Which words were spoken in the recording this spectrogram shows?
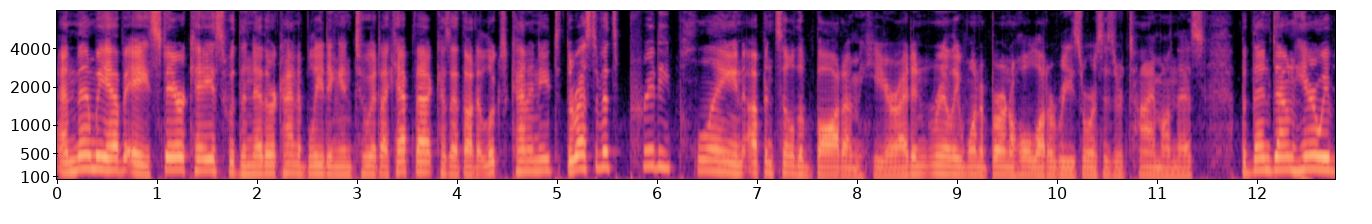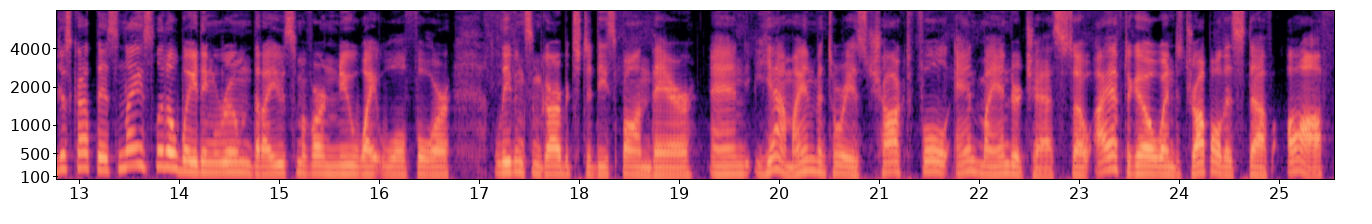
And then we have a staircase with the nether kind of bleeding into it. I kept that because I thought it looked kind of neat. The rest of it's pretty plain up until the bottom here. I didn't really want to burn a whole lot of resources or time on this. But then down here we've just got this nice little waiting room that I use some of our new white wool for leaving some garbage to despawn there. And yeah, my inventory is chocked full and my ender chest, so I have to go and drop all this stuff off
